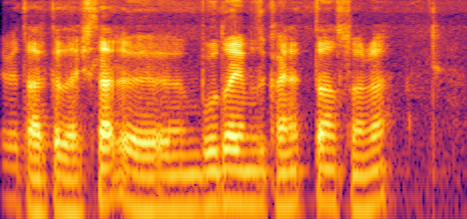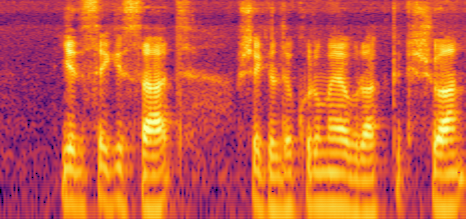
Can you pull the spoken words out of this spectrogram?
Evet arkadaşlar e, buğdayımızı kaynattıktan sonra 7-8 saat bu şekilde kurumaya bıraktık. Şu an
